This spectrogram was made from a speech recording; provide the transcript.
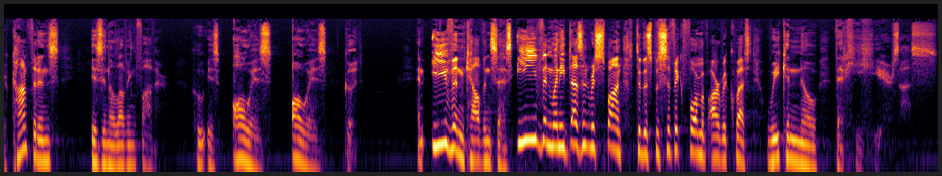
Your confidence is in a loving Father who is always, always good. And even, Calvin says, even when he doesn't respond to the specific form of our request, we can know that he hears us.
